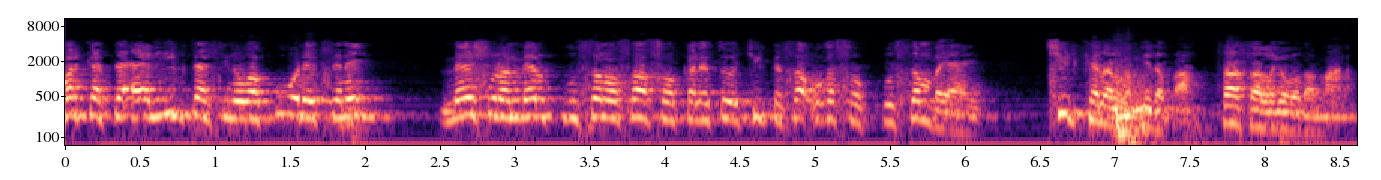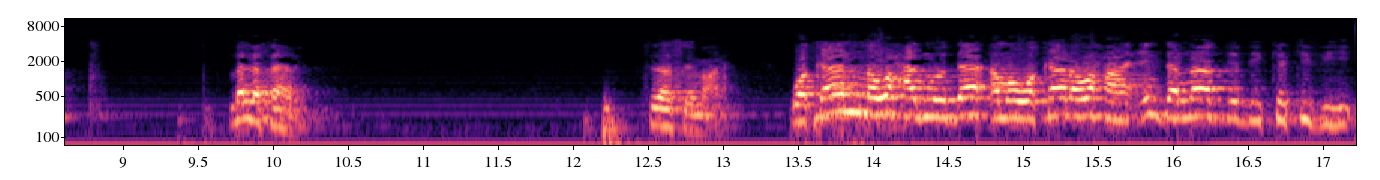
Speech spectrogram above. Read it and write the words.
marka ta'aaliiltaasina waa ku wareegsanayd meeshuna meel kuusanoo saasoo kaleeto oo jidhka saa uga soo kuusan bay ahayd. Jidhkana la midab ah saasaa laga wadaa macna. Ma la fahmay sidaas way macna wa kaana waxaad moodaa ama wa kaana waxa ahaa cinda naaqidi katifihi.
